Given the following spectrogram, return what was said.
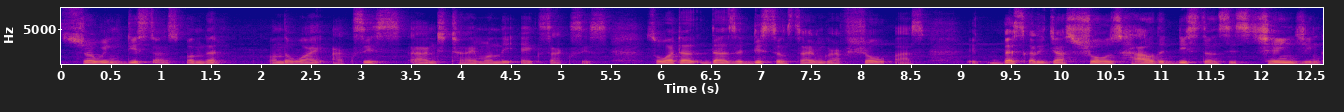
showing distance on the on the y-axis and time on the x-axis. So what does a distance time graph show us? It basically just shows how the distance is changing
